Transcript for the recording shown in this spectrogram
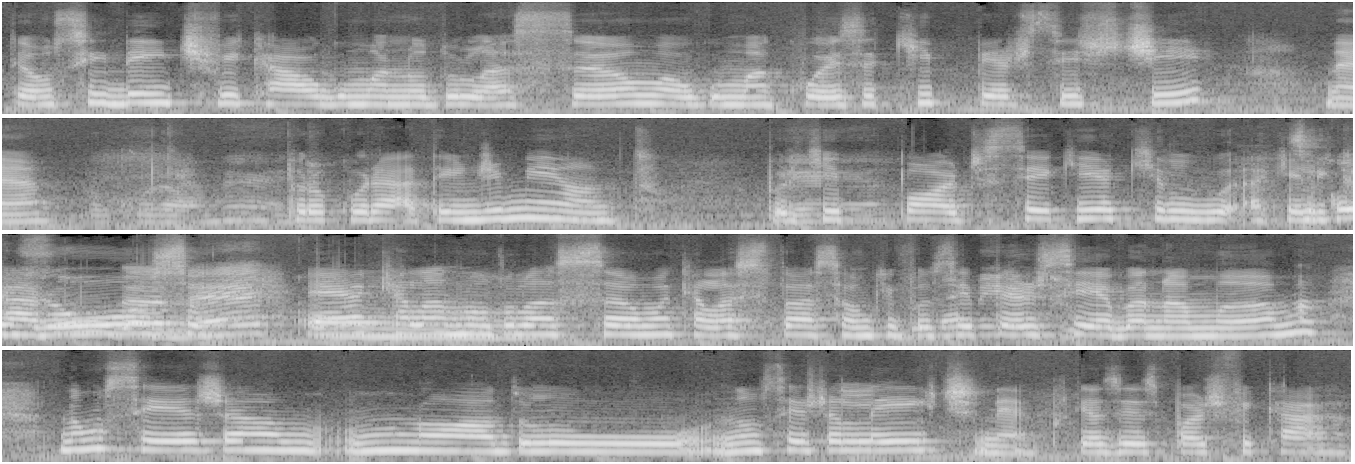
Então, se identificar alguma nodulação, alguma coisa que persistir, né? Procurar, procurar atendimento. Porque é. pode ser que aquilo, aquele confunda, caroço né, é aquela nodulação, aquela situação que você momento. perceba na mama, não seja um nódulo, não seja leite, né? Porque às vezes pode ficar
